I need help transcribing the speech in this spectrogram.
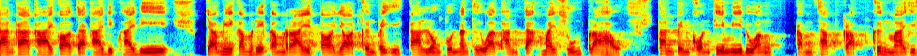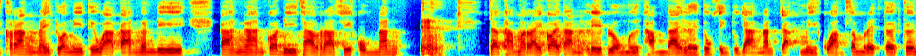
การค้าขายก็จะขายดิบขายดี จะมีกำไรกำไรต่อยอดขึ้นไปอีกการลงทุนนั่นถือว่าท่านจะไม่สูญเปล่า ท่านเป็นคนที่มีดวงกำชับกลับขึ้นมาอีกครั้งในช่วงนี้ถือว่าการเงินดี การงานก็ดีชาวราศีกุมนั้น จะทำอะไรก็ให้ท่านรีบลงมือทำได้เลยทุกสิ่งทุกอย่างนั้นจะมีความสำเร็จเกิดขึ้น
